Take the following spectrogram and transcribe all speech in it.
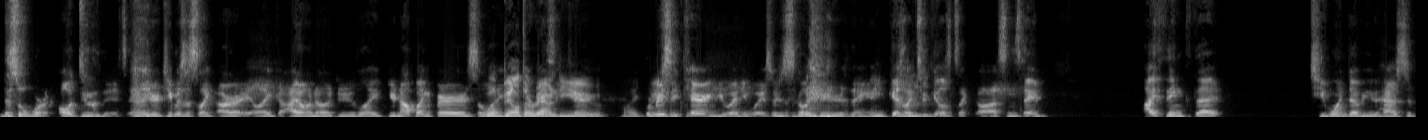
this will work. I'll do this. And then your team is just like, all right, like I don't know, dude. Like you're not playing fair, so we'll like, build around you. Carrying, like we're basically. basically carrying you anyway. So just go do your thing. And he gets like two mm. kills. It's like, oh, that's insane. I think that T1W has the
